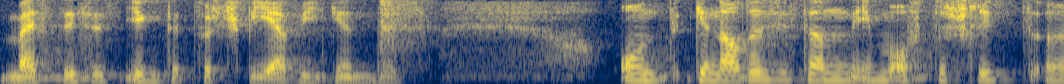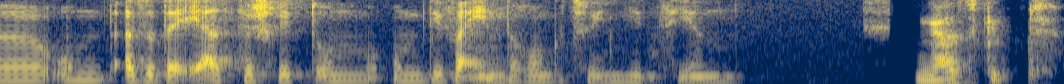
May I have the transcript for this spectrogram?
meist ist es irgendetwas Schwerwiegendes. Und genau das ist dann eben oft der Schritt, äh, um, also der erste Schritt, um, um die Veränderung zu initiieren. Ja, es gibt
